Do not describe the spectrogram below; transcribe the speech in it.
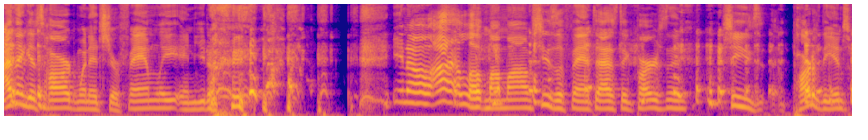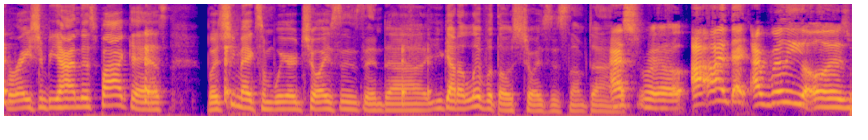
I think it's hard when it's your family and you don't. you know, I love my mom. She's a fantastic person. She's part of the inspiration behind this podcast. But she makes some weird choices, and uh, you got to live with those choices sometimes. That's real. I I, I really always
